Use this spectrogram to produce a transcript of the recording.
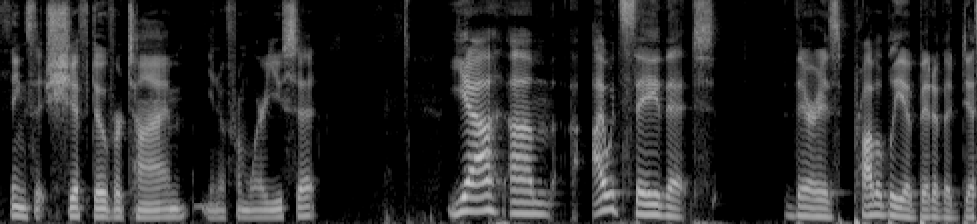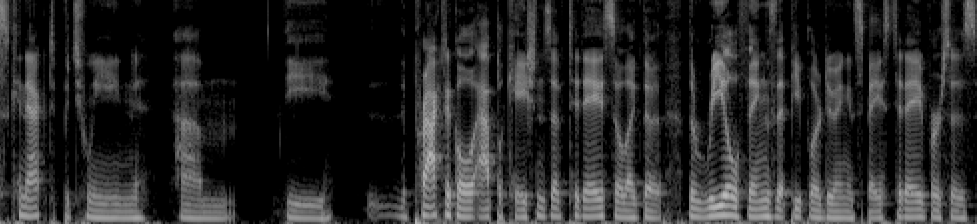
things that shift over time? You know, from where you sit. Yeah, um, I would say that there is probably a bit of a disconnect between um, the the practical applications of today. So like the the real things that people are doing in space today versus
